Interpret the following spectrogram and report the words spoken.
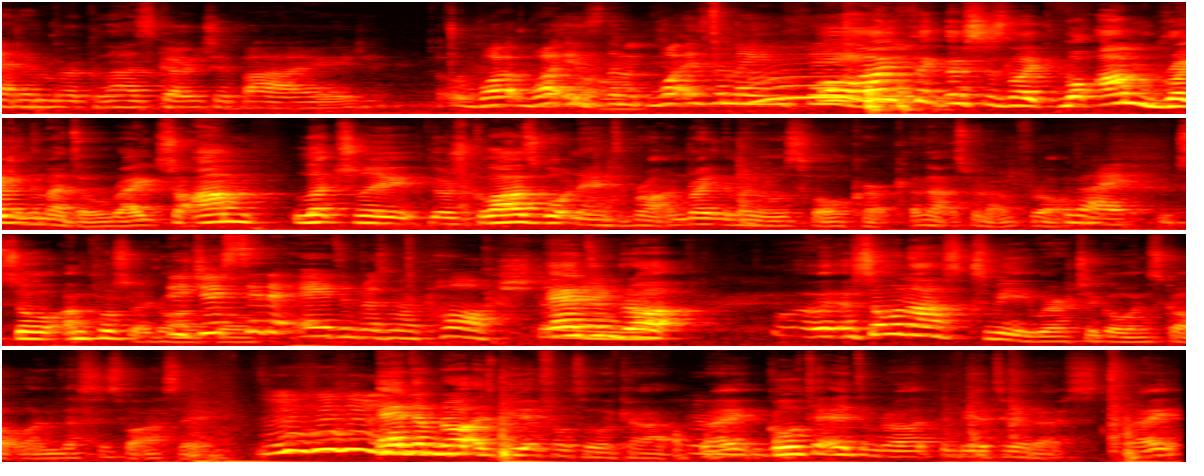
Edinburgh Glasgow divide? What what is the what is the main thing? Well, I think this is like well, I'm right in the middle, right? So I'm literally there's Glasgow and Edinburgh, and right in the middle is Falkirk, and that's where I'm from. right. So I'm closer to Glasgow. They just say that Edinburgh's more posh. Edinburgh. If someone asks me where to go in Scotland, this is what I say. Edinburgh is beautiful to look at, mm-hmm. right? Go to Edinburgh to be a tourist, right?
